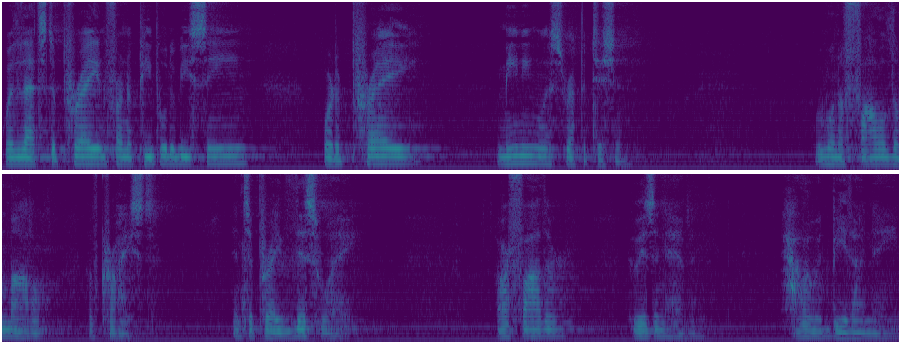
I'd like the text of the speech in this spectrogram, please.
Whether that's to pray in front of people to be seen or to pray meaningless repetition. We want to follow the model of Christ and to pray this way Our Father who is in heaven, hallowed be thy name.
